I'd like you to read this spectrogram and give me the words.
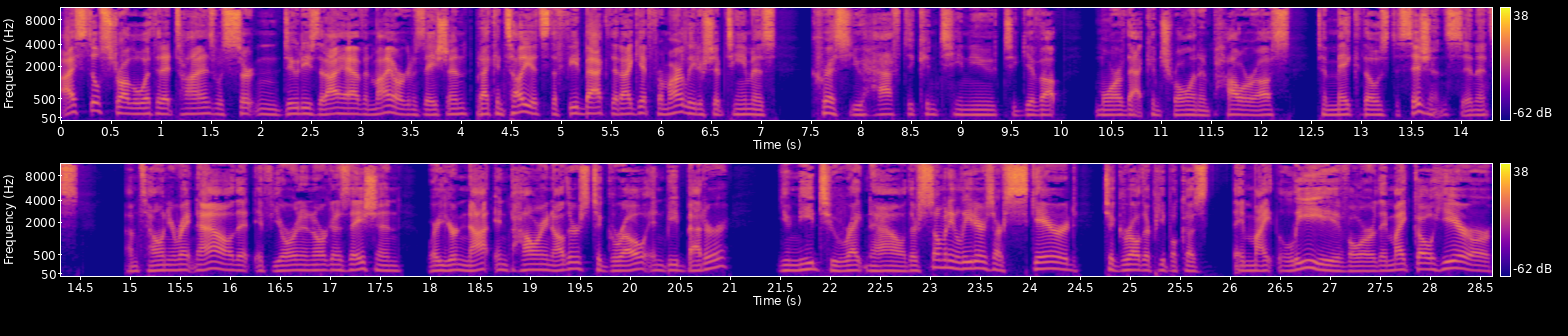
I still struggle with it at times with certain duties that I have in my organization, but I can tell you it's the feedback that I get from our leadership team is Kris, you have to continue to give up more of that control and empower us to make those decisions. And it's, I'm telling you right now that if you're in an organization where you're not empowering others to grow and be better, you need to right now. There's so many leaders are scared to grow their people because they might leave or they might go here or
